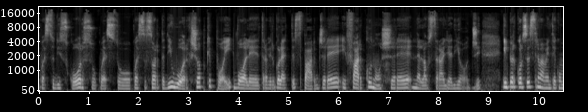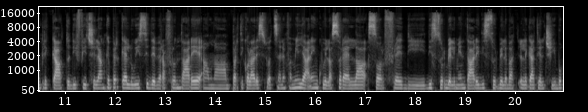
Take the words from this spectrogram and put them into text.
questo discorso, questo, questa sorta di workshop che poi vuole, tra virgolette, spargere e far conoscere nell'Australia di oggi. Il percorso è estremamente complicato, difficile anche perché lui si deve raffrontare a una particolare situazione familiare in cui la sorella soffre di disturbi alimentari, disturbi legati al cibo.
